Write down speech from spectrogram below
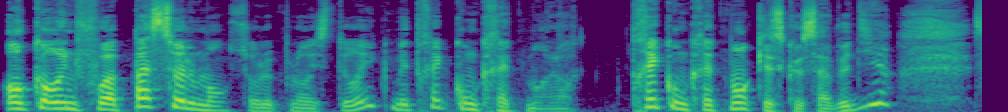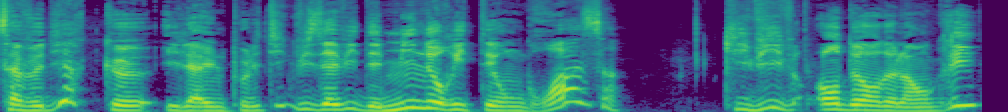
Encore une fois, pas seulement sur le plan historique, mais très concrètement. Alors, très concrètement, qu'est-ce que ça veut dire? Ça veut dire qu'il a une politique vis-à-vis des minorités hongroises qui vivent en dehors de la Hongrie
